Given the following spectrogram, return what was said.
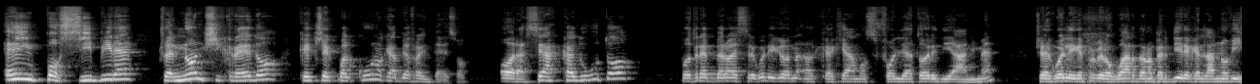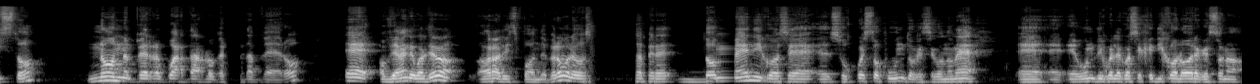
è impossibile, cioè non ci credo che c'è qualcuno che abbia frainteso. Ora, se è accaduto, potrebbero essere quelli che, che chiamo sfogliatori di anime, cioè quelli che proprio lo guardano per dire che l'hanno visto, non per guardarlo per davvero. E ovviamente qualcuno ora risponde, però volevo sapere Domenico se eh, su questo punto che secondo me è, è, è, una di quelle cose che di colore che sono,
